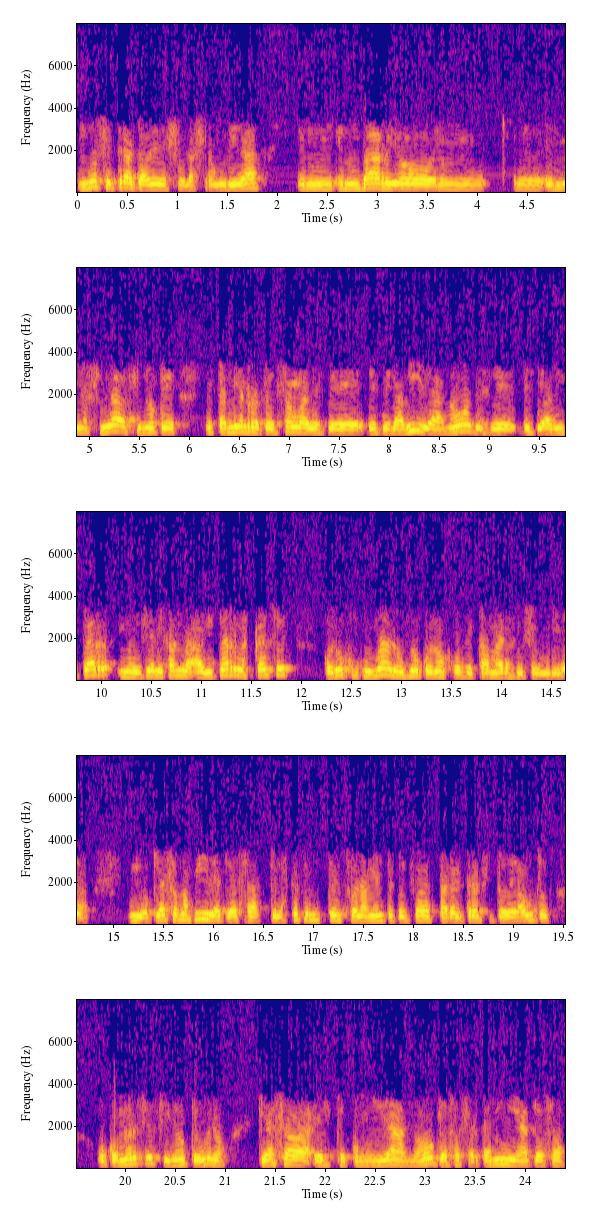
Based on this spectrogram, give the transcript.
y no se trata de eso, la seguridad en un, en un barrio, en, un, eh, en una ciudad, sino que es también repensarla desde, desde la vida, ¿no? Desde, desde habitar, nos decía Alejandra, habitar las calles con ojos humanos, no con ojos de cámaras de seguridad digo, que haya más vida, que haya, que las casas no estén solamente pensadas para el tránsito de autos o comercios, sino que bueno, que haya este, comunidad, ¿no? Que haya cercanía, que haya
